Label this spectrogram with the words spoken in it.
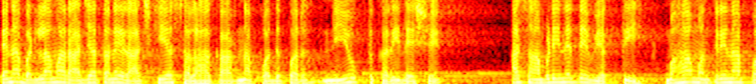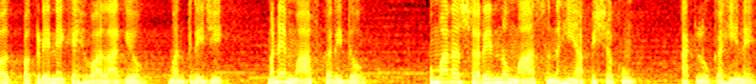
તેના બદલામાં રાજા તને રાજકીય સલાહકારના પદ પર નિયુક્ત કરી દેશે. આ સાંભળીને તે વ્યક્તિ મહામંત્રીના પગ પકડીને કહેવા લાગ્યો, મંત્રીજી, મને માફ કરી દો. હું મારા શરીરનું માંસ નહીં આપી શકું. આટલું કહીને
